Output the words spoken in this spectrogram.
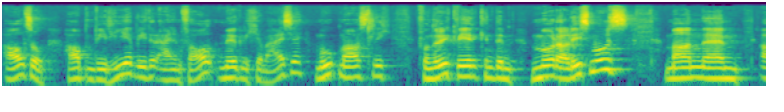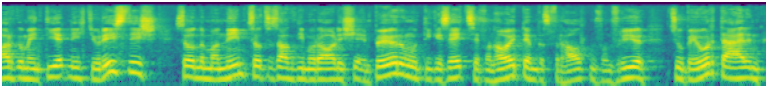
Also haben wir hier wieder einen Fall, möglicherweise mutmaßlich von rückwirkendem Moralismus. Man ähm, argumentiert nicht juristisch, sondern man nimmt sozusagen die moralische Empörung und die Gesetze von heute, um das Verhalten von früher zu beurteilen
